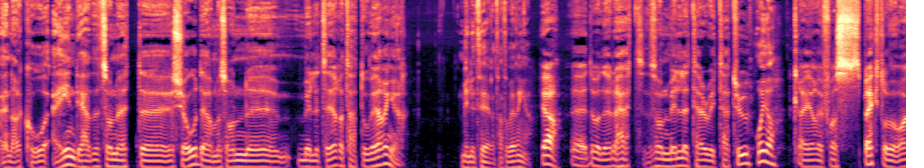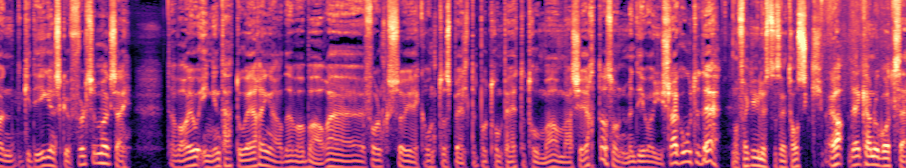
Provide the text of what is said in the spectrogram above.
NRK1. De hadde et sånn et eh, show der med sånn eh, militære tatoveringer. Militære tatoveringer. Ja, eh, det var det det het. Sånn military tattoo. Å ja. Fra Spektrum. Det var en gedigen skuffelse, må jeg si. Det var jo ingen tatoveringer. Det var bare folk som gikk rundt og spilte på trompet og trommer og marsjerte og sånn, men de var gysla gode til det. Nå fikk jeg lyst til å si tosk. Ja, det kan du godt si.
